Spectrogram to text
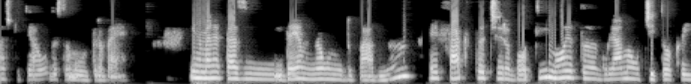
нашето тяло да самооздравее. И на мен тази идея много ми допадна. Е факта, че работи. Моята голяма учителка и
